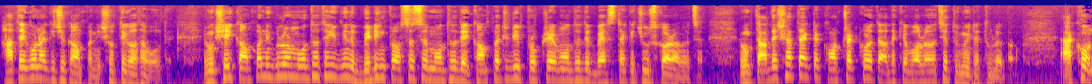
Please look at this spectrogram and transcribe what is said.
হাতে গোনা কিছু কোম্পানি সত্যি কথা বলতে। এবং সেই কোম্পানিগুলোর মধ্য থেকে কিন্তু বিডিং প্রসেসের মধ্য দিয়ে কম্পিটিটিভ প্রক্রিয়ার মধ্য দিয়ে বেস্টটাকে চুজ করা হয়েছে। এবং তাদের সাথে একটা কন্ট্রাক্ট করে তাদেরকে বলা হয়েছে, তুমি এটা তুলে দাও। এখন,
